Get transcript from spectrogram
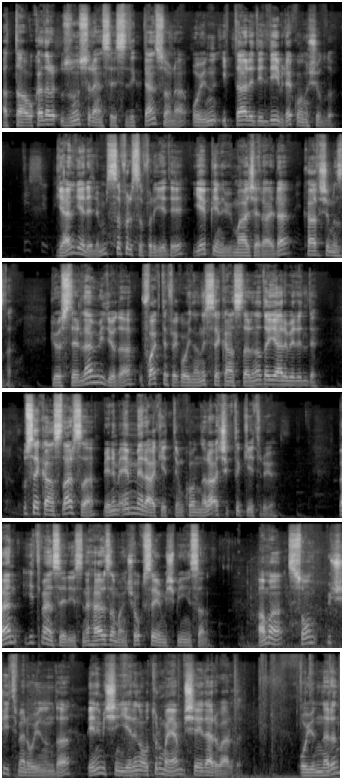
Hatta o kadar uzun süren sessizlikten sonra oyunun iptal edildiği bile konuşuldu. Gel gelelim 007 yepyeni bir macerayla karşımızda. Gösterilen videoda ufak tefek oynanış sekanslarına da yer verildi. Bu sekanslarsa benim en merak ettiğim konulara açıklık getiriyor. Ben Hitman serisini her zaman çok sevmiş bir insanım. Ama son 3 Hitman oyununda benim için yerine oturmayan bir şeyler vardı. Oyunların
